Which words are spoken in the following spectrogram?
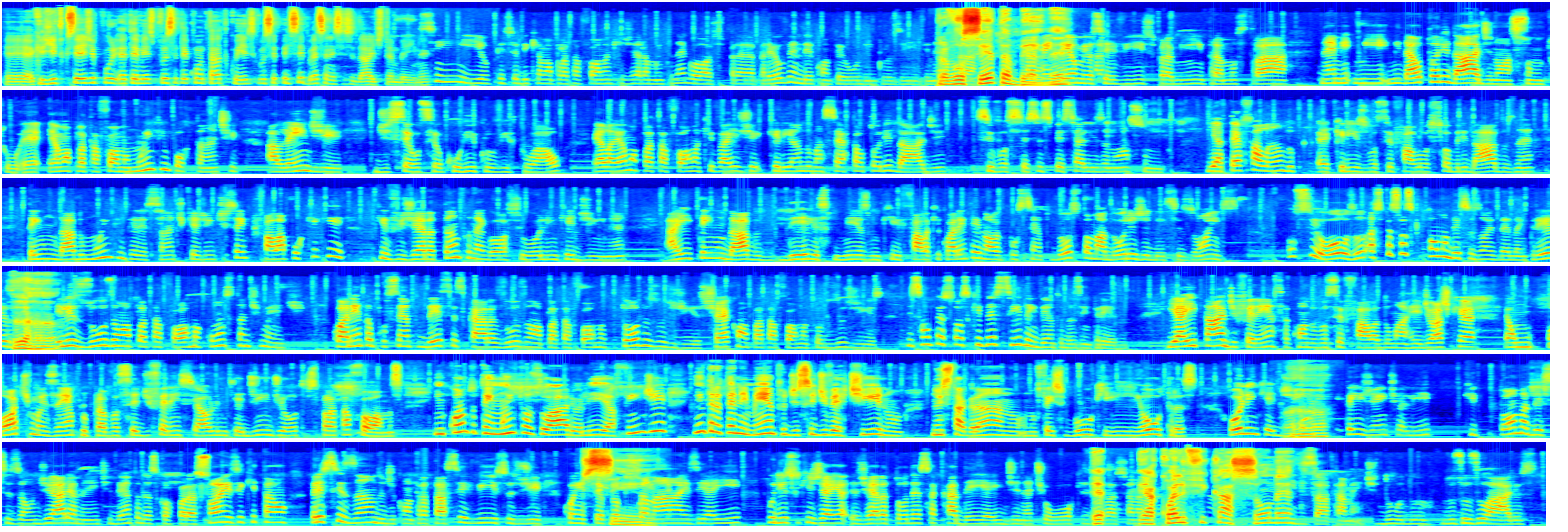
É, acredito que seja por, até mesmo por você ter contato com eles que você percebeu essa necessidade também, né? Sim, e eu percebi que é uma plataforma que gera muito negócio para eu vender conteúdo, inclusive. Né? Para você também, Para vender né? o meu serviço para mim, para mostrar, né? Me, me, me dá autoridade no assunto. É, é uma plataforma muito importante, além de, de ser o seu currículo virtual ela é uma plataforma que vai criando uma certa autoridade se você se especializa no assunto. E até falando, é, Cris, você falou sobre dados, né? Tem um dado muito interessante que a gente sempre fala, ah, por que, que, que gera tanto negócio o LinkedIn, né? Aí tem um dado deles mesmo que fala que 49% dos tomadores de decisões, os CEOs, as pessoas que tomam decisões dentro da empresa, uhum. eles usam a plataforma constantemente. 40% desses caras usam a plataforma todos os dias, checam a plataforma todos os dias. E são pessoas que decidem dentro das empresas. E aí tá a diferença quando você fala de uma rede. Eu acho que é, é um ótimo exemplo para você diferenciar o LinkedIn de outras plataformas. Enquanto tem muito usuário ali a fim de entretenimento, de se divertir no, no Instagram, no, no Facebook e em outras, o LinkedIn uhum. tem gente ali que toma decisão diariamente dentro das corporações e que estão precisando de contratar serviços, de conhecer Sim. profissionais e aí por isso que gera, gera toda essa cadeia aí de network, de é, relacionamento. É a qualificação, né? Exatamente, do, do, dos usuários.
